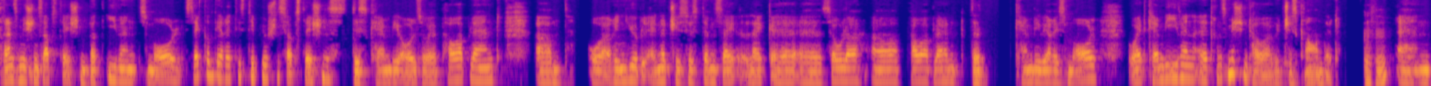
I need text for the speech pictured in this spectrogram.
transmission substation, but even small secondary distribution substations. This can be also a power plant um, or renewable energy systems like, like a, a solar uh, power plant that can be very small, or it can be even a transmission tower which is grounded. Mm-hmm. And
